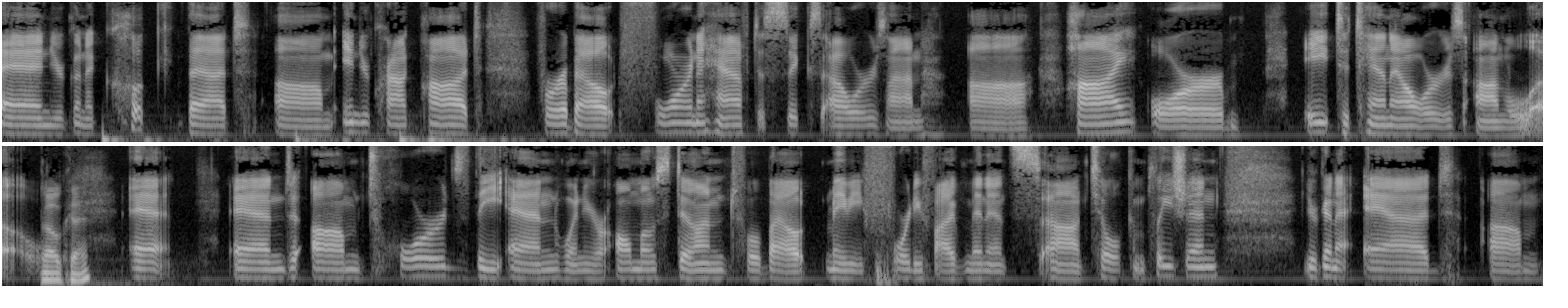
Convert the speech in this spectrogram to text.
And you're going to cook that um, in your crock pot for about four and a half to six hours on uh, high or eight to ten hours on low. Okay. and and um, towards the end, when you're almost done to about maybe 45 minutes uh, till completion, you're going to add um,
